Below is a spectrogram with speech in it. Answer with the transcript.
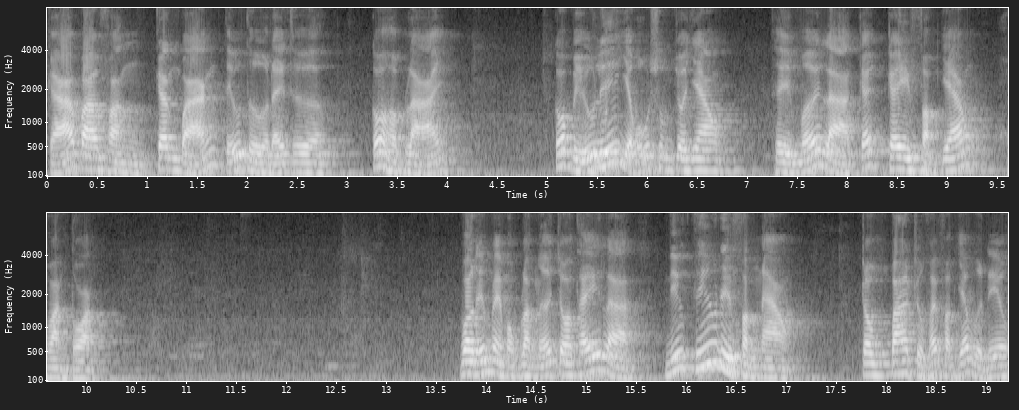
Cả ba phần căn bản tiểu thừa, đại thừa có hợp lại, có biểu lý và bổ sung cho nhau thì mới là cái cây Phật giáo hoàn toàn. Quan điểm này một lần nữa cho thấy là nếu thiếu đi phần nào trong ba trường phái Phật giáo vừa nêu,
